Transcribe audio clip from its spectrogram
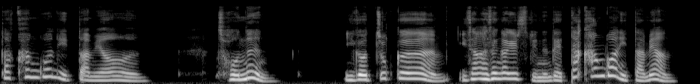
딱 한 권이 있다면, 저는, 이거 조금 이상한 생각일 수도 있는데, 딱 한 권 있다면,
